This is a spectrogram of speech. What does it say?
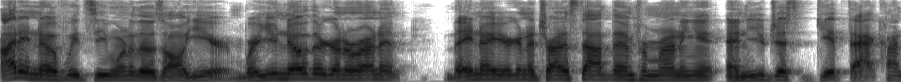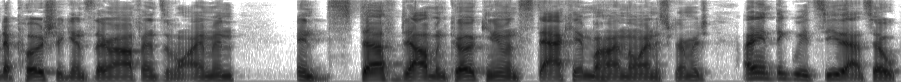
I didn't know if we'd see one of those all year where you know they're going to run it. They know you're going to try to stop them from running it, and you just get that kind of push against their offensive lineman and stuff Dalvin Cook, you know, and stack him behind the line of scrimmage. I didn't think we'd see that. So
